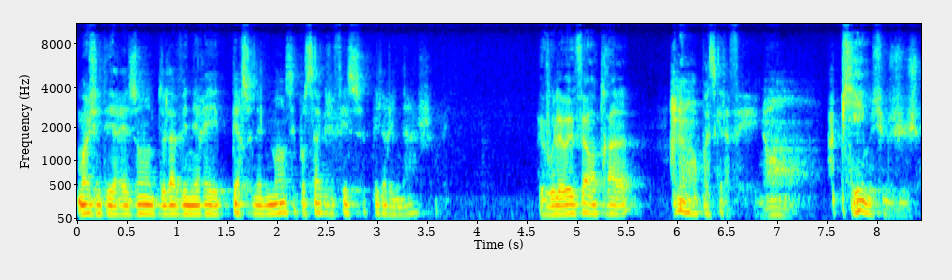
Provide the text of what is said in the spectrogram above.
Moi, j'ai des raisons de la vénérer personnellement. C'est pour ça que j'ai fait ce pèlerinage. Et vous l'avez fait en train? Ah non, pas ce qu'elle a fait. Non, à pied, monsieur le juge.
